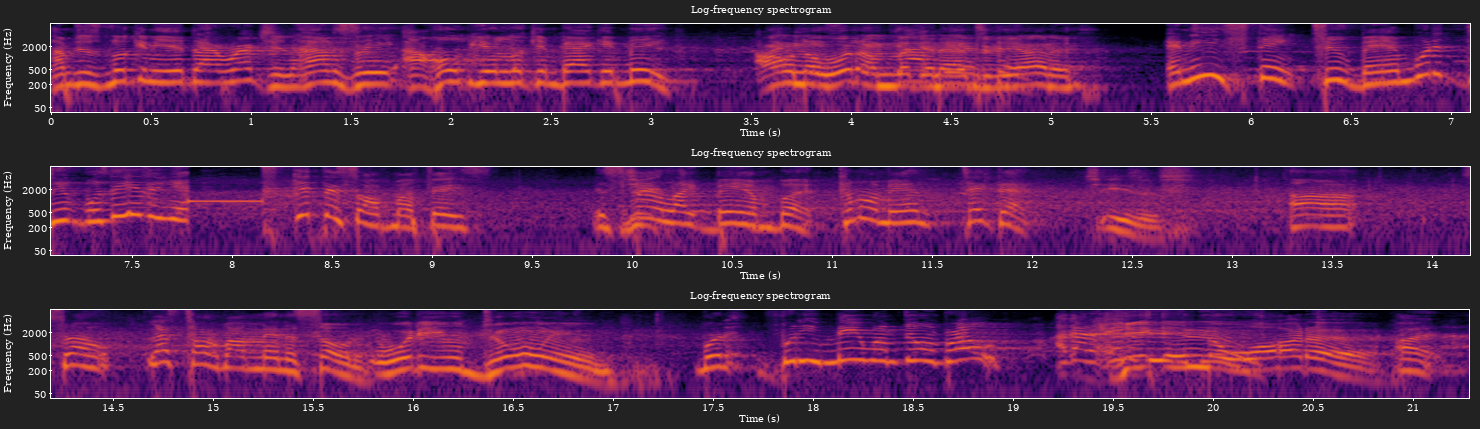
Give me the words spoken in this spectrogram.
I'm just looking in your direction. Honestly, I hope you're looking back at me. I don't know what I'm looking at, to be honest. And these stink too, man. What it did was these in your Get this off my face. It smells like bam butt. Come on, man. Take that. Jesus. Uh, So let's talk about Minnesota. What are you doing? What What do you mean what I'm doing, bro? I got an Get interview in the water. All right.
